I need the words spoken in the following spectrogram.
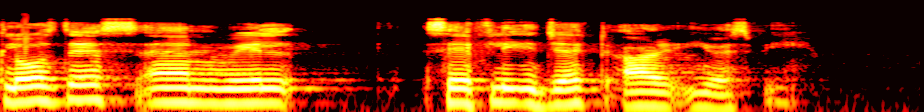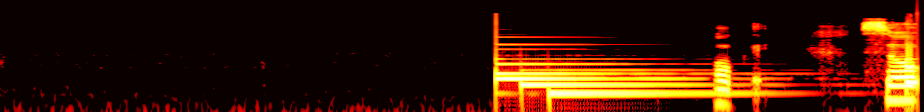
close this and we'll safely eject our USB. Okay. So,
